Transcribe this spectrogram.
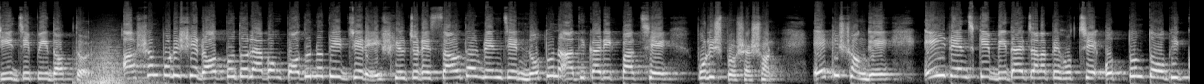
ডিজিপি দপ্তর। আসাম পুলিশের রদবদল এবং পদোন্নতির জেরে শিলচরের সাউদার্ন রেঞ্জের নতুন আধিকারিক পাচ্ছে পুলিশ প্রশাসন। একই সঙ্গে রেঞ্জকে বিদায় জানাতে হচ্ছে অত্যন্ত অভিজ্ঞ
